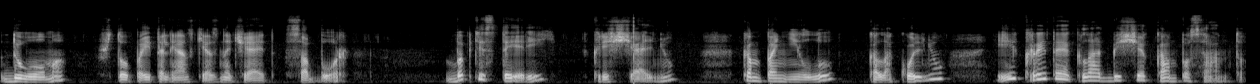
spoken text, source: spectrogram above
Дуомо, что по-итальянски означает «собор», баптистерий, крещальню, компаниллу, колокольню и крытое кладбище Кампо-Санто.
